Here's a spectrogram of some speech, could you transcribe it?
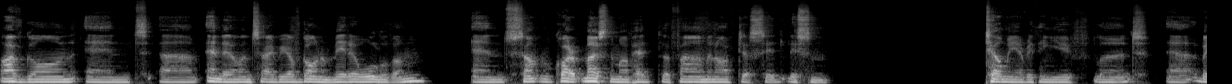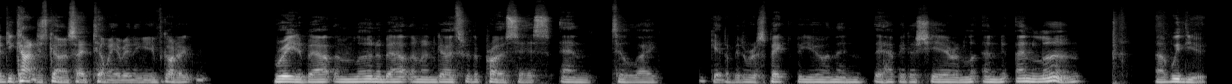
I've gone and um, and Alan Savory. I've gone and met all of them and some quite most of them I've had to the farm, and I've just said, listen, tell me everything you've learned. Uh, but you can't just go and say, tell me everything. You've got to read about them, learn about them, and go through the process until they get a bit of respect for you, and then they're happy to share and and and learn uh, with you.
